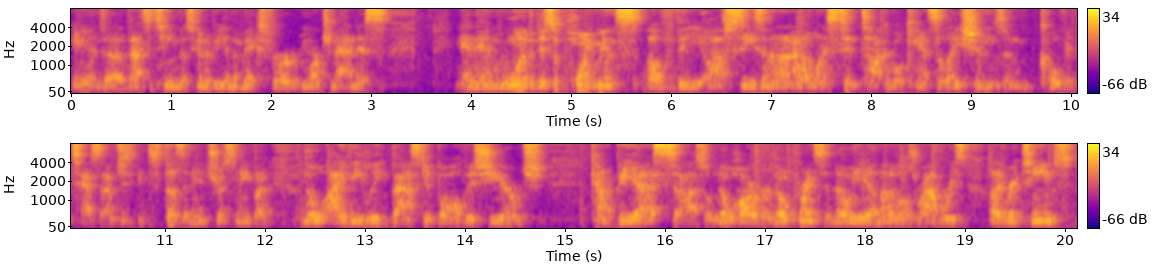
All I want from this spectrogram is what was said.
And uh, that's a team that's going to be in the mix for March Madness. And then one of the disappointments of the offseason, and I don't want to sit and talk about cancellations and COVID tests. I'm just it just doesn't interest me. But no Ivy League basketball this year, which kind of BS. Uh, so no Harvard, no Princeton, no Yale, none of those rivalries. A lot of great teams,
